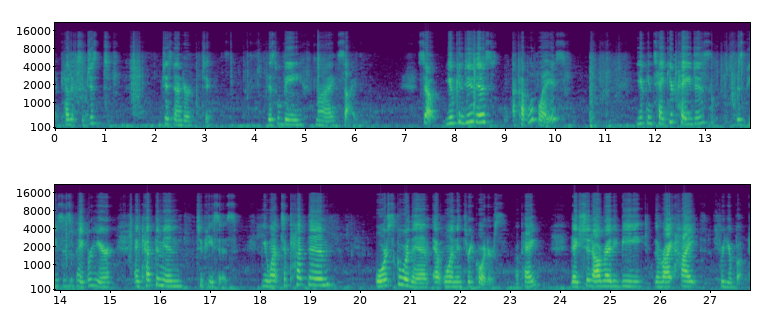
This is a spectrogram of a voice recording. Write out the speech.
I cut it to just just under two. This will be my side. So you can do this a couple of ways you can take your pages, this pieces of paper here, and cut them into pieces. You want to cut them or score them at one and three quarters, okay? They should already be the right height for your book.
